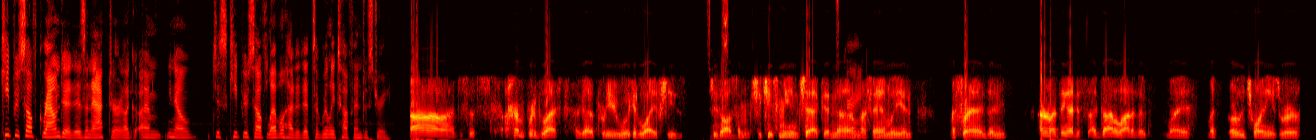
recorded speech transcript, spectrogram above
keep yourself grounded as an actor? Like, um, you know, just keep yourself level-headed. It's a really tough industry. Uh, just it's, I'm pretty blessed. I got a pretty wicked wife. She's she's awesome. awesome. She keeps me in check and uh, my family and my friends and I don't know. I think I just I got a lot of the my my early twenties were a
